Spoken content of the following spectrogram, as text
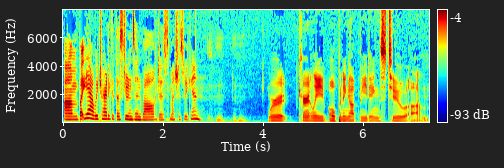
Um, but yeah, we try to get the students involved as much as we can. We're currently opening up meetings to um,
